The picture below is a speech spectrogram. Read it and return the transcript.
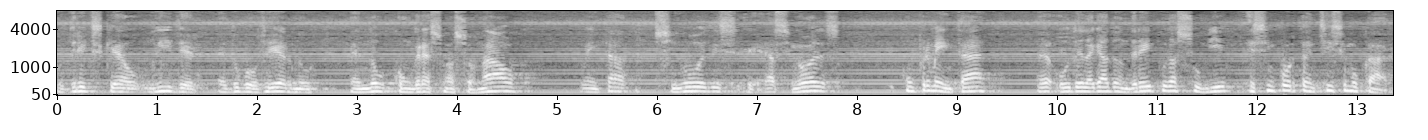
Rodrigues, que é o líder é, do governo é, no Congresso Nacional, cumprimentar os senhores e as senhoras cumprimentar é, o delegado Andrei por assumir esse importantíssimo cargo.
